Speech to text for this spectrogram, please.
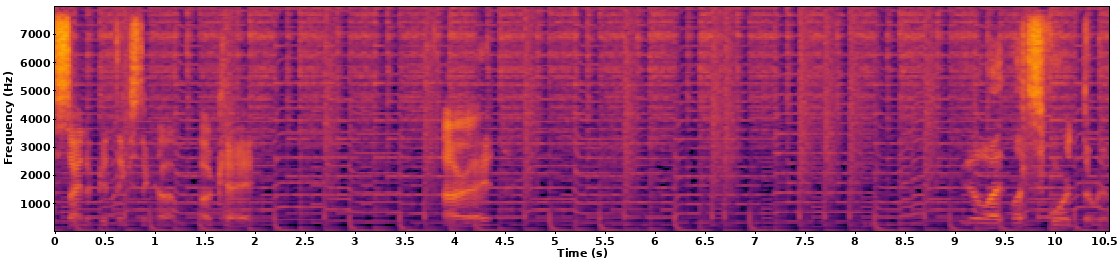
A sign of good things to come. Okay. Alright. You know what? Let's ford the river.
